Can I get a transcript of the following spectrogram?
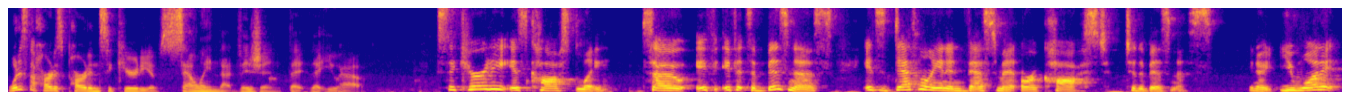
what is the hardest part in security of selling that vision that, that you have? Security is costly. So if if it's a business, it's definitely an investment or a cost to the business. You know, you want it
